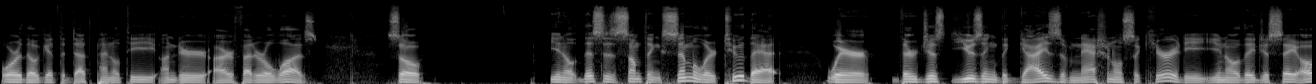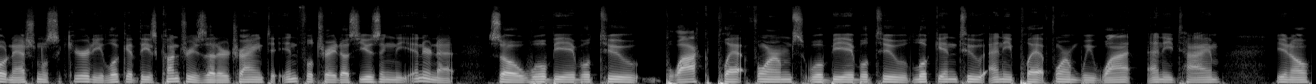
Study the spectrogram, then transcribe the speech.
or they'll get the death penalty under our federal laws. So, you know, this is something similar to that where they're just using the guise of national security. You know, they just say, oh, national security, look at these countries that are trying to infiltrate us using the internet. So we'll be able to block platforms. We'll be able to look into any platform we want anytime. You know,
